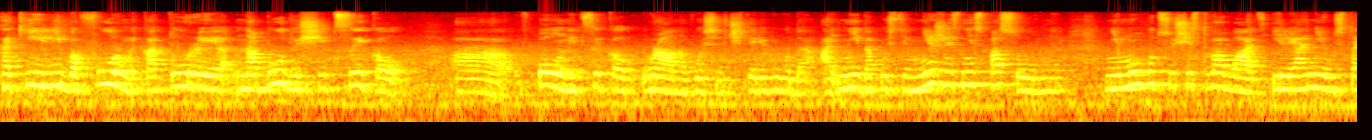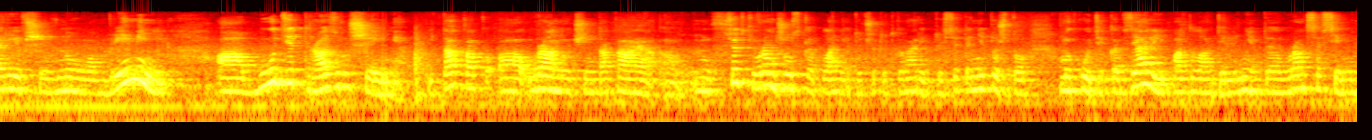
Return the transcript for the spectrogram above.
какие-либо формы, которые на будущий цикл, полный цикл Урана 84 года, они, допустим, не жизнеспособны, не могут существовать или они устаревшие в новом времени, а, будет разрушение. И так как а, Уран очень такая, а, ну, все-таки Уран жесткая планета, что тут говорить, то есть это не то, что мы котика взяли и погладили, нет, Уран совсем не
